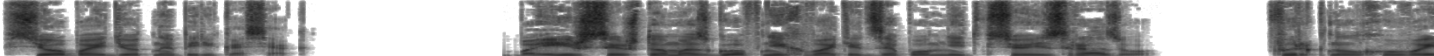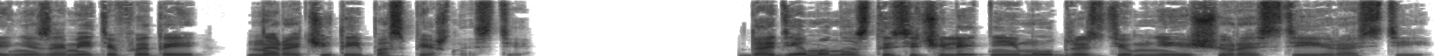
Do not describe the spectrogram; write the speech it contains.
все пойдет наперекосяк. «Боишься, что мозгов не хватит запомнить все и сразу?» фыркнул Хувей, не заметив этой нарочитой поспешности. «До демона с тысячелетней мудростью мне еще расти и расти»,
